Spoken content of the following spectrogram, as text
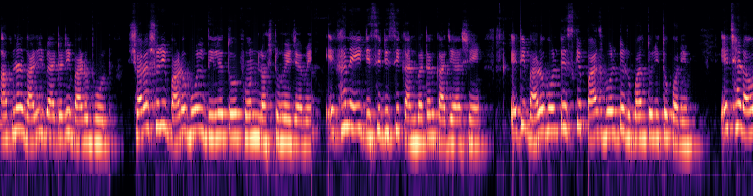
আপনার গাড়ির ব্যাটারি বারো ভোল্ট। সরাসরি বারো ভোল্ট দিলে তো ফোন নষ্ট হয়ে যাবে। এখানেই ডিসি ডিসি কনভার্টার কাজে আসে। এটি বারো ভোল্টেজকে পাঁচ ভোল্টে রূপান্তরিত করে। এছাড়াও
